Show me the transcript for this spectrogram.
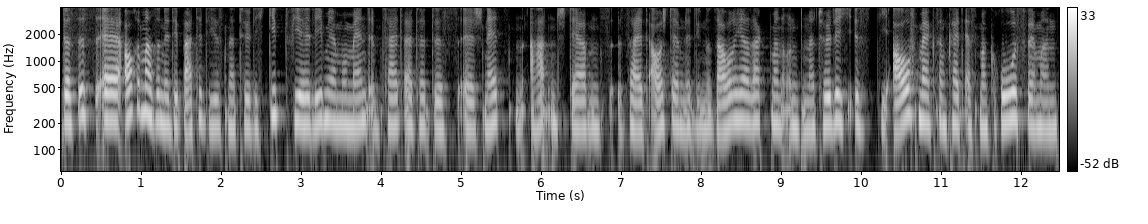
Das ist äh, auch immer so eine Debatte, die es natürlich gibt. Wir leben ja im Moment im Zeitalter des äh, schnellsten Artensterbens seit Aussterben der Dinosaurier, sagt man. Und natürlich ist die Aufmerksamkeit erstmal groß, wenn man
